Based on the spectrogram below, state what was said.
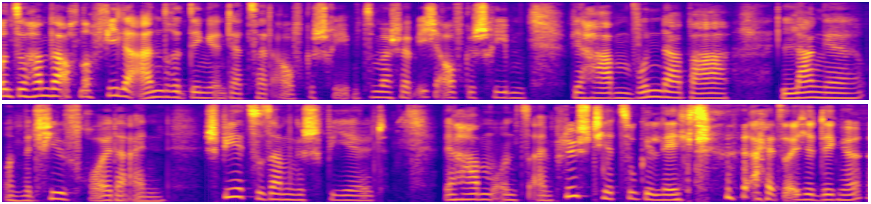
Und so haben wir auch noch viele andere Dinge in der Zeit aufgeschrieben. Zum Beispiel habe ich aufgeschrieben, wir haben wunderbar lange und mit viel Freude ein Spiel zusammengespielt. Wir haben uns ein Plüschtier zugelegt, all solche Dinge.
